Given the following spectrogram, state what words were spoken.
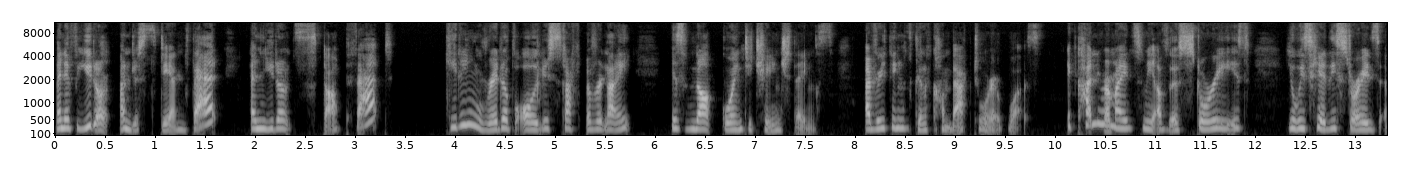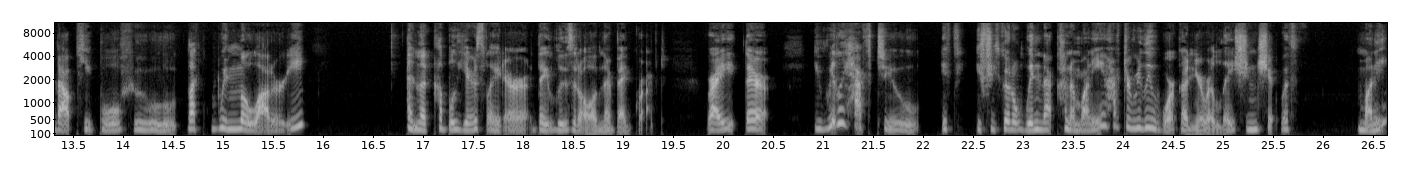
And if you don't understand that and you don't stop that, getting rid of all your stuff overnight is not going to change things. Everything's going to come back to where it was. It kind of reminds me of those stories. You always hear these stories about people who like win the lottery and a couple years later they lose it all and they're bankrupt right there you really have to if if you're going to win that kind of money you have to really work on your relationship with money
